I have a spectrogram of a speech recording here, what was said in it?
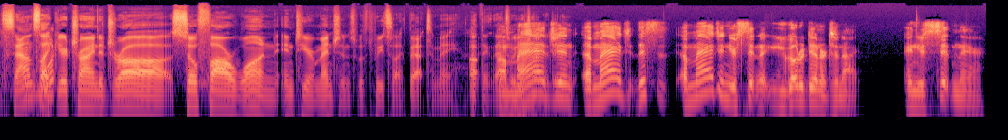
Sounds like, like you're trying to draw so far one into your mentions with tweets like that to me. I uh, think that's imagine imagine this is imagine you're sitting you go to dinner tonight and you're sitting there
